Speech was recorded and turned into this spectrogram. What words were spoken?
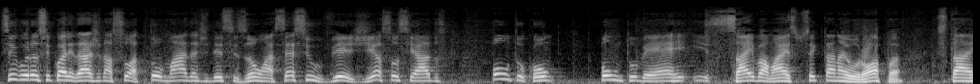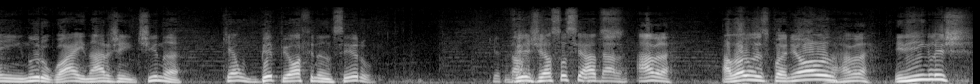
Segurança e qualidade na sua tomada de decisão. Acesse o vgassociados.com.br e saiba mais. Você que está na Europa, está em, no Uruguai, na Argentina, que é um BPO financeiro, VG Associados. Habla. Hablamos espanhol, Habla. in English.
